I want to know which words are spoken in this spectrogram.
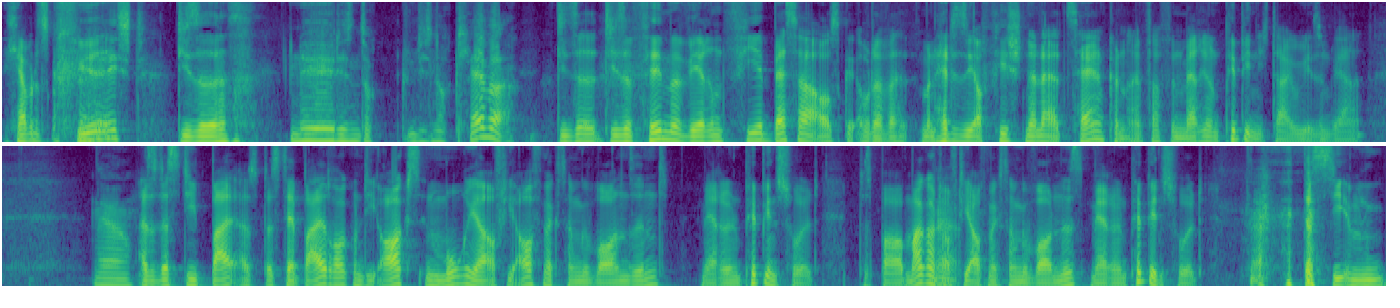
Ich habe das Gefühl, Echt? diese Nee, die sind doch, die sind doch clever. Diese, diese Filme wären viel besser ausge... Oder man hätte sie auch viel schneller erzählen können, einfach, wenn Mary und Pippi nicht da gewesen wären. Ja. Also, dass, die Ball, also, dass der Balrog und die Orks in Moria auf die aufmerksam geworden sind, Mary und Pippins Schuld. Dass Bauer Margot ja. auf die aufmerksam geworden ist, Mary und Pippins Schuld. dass die im,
